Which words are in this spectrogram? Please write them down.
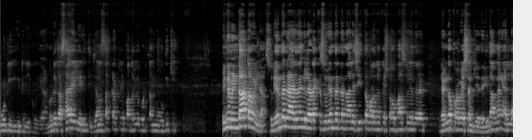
മൂട്ടിയിട്ടിരിക്കുകയാണ് ഒരു കസാരയിൽ ഇരുത്തി ജനറൽ സെക്രട്ടറി പദവി കൊടുത്ത് അങ്ങ് ഒതുക്കി. പിന്നെ മിണ്ടാട്ടമില്ല. സുരേന്ദ്രൻ ആയിരുന്നെങ്കിൽ ഇടയ്ക്ക് സുരേന്ദ്രന്റെ നാല് ചീത്ത പറഞ്ഞൊക്കെ ശോഭാ സുരേന്ദ്രൻ രംഗപ്രവേശം ചെയ്ത്. ഇത് അങ്ങനെയല്ല.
